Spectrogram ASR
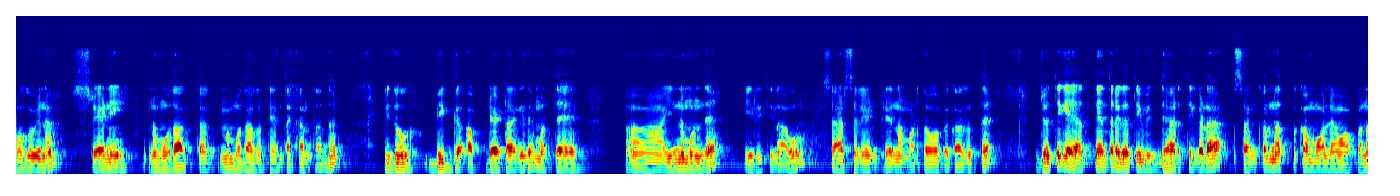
ಮಗುವಿನ ಶ್ರೇಣಿ ನಮೂದಾಗ್ತಾ, ನಮೂದಾಗುತ್ತೆ ಅಂತಕ್ಕಂಥದ್ದು. ಇದು ಬಿಗ್ ಅಪ್ಡೇಟ್ ಆಗಿದೆ ಮತ್ತು ಇನ್ನು ಮುಂದೆ ಈ ರೀತಿ ನಾವು ಸ್ಯಾಟ್ಸಲ್ಲಿ ಎಂಟ್ರಿಯನ್ನು ಮಾಡ್ತಾ ಹೋಗಬೇಕಾಗುತ್ತೆ. ಜೊತೆಗೆ ಹತ್ತನೇ ತರಗತಿ ವಿದ್ಯಾರ್ಥಿಗಳ ಸಂಕಲನಾತ್ಮಕ ಮೌಲ್ಯಮಾಪನ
